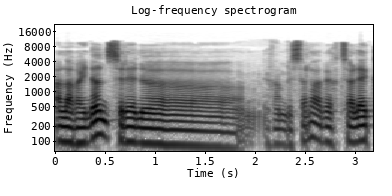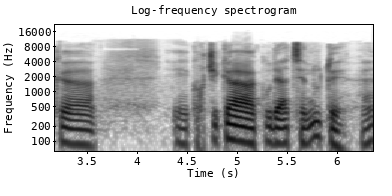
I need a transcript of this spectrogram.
Ala bainan, zeren, uh, bezala, abertzalek uh, e, kortxika kudeatzen dute, eh?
